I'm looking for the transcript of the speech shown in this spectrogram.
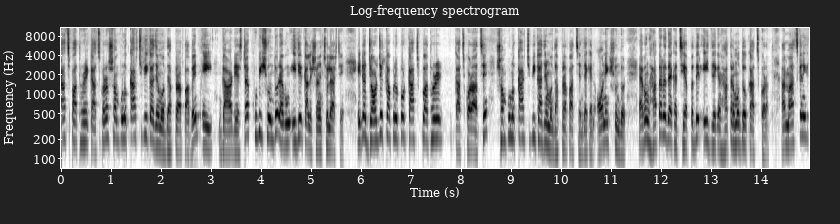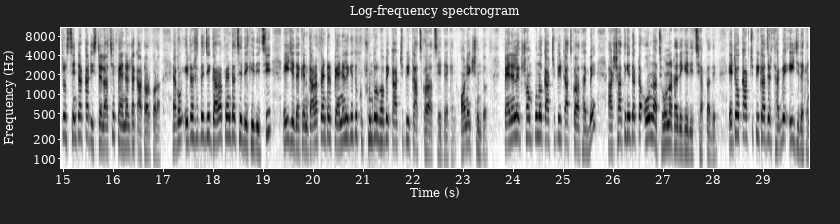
কাজ পাথরের কাজ করা, সম্পূর্ণ কারচুপি কাজের মধ্যে আপনারা পাবেন এই গাড়া ড্রেসটা খুবই সুন্দর এবং ঈদের কালেকশনে চলে আসছে। এটা জর্জেট কাপড়ের উপর কাজ পাথরের কাজ করা আছে। সম্পূর্ণ কারচুপি কাজের মধ্যে আপনারা পাচ্ছেন। দেখেন, অনেক সুন্দর। এবং হাতারা দেখাচ্ছি আপনাদের। এই দেখেন, হাতার মধ্যেও কাজ করা। আর মাঝখানে একটু সেন্টার কাট স্টাইল আছে প্যানেলটা কাটার করা। এবং এটার সাথে যে গাড়া প্যান্ট আছে দেখিয়ে দিচ্ছি। এই যে দেখেন, গাড়া প্যান্টের প্যানেলে কিন্তু খুব সুন্দরভাবে কারচুপির কাজ করা আছে। দেখেন, অনেক সুন্দর। প্যানেলে সম্পূর্ণ কারচুপির কাজ করা থাকবে। আর সাথে কিন্তু একটা ওড়না আছে, ওড়নাটা দেখিয়ে দিচ্ছি আপনাদের। এটাও কারচুপি কাজের থাকবে। এই যে দেখেন,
